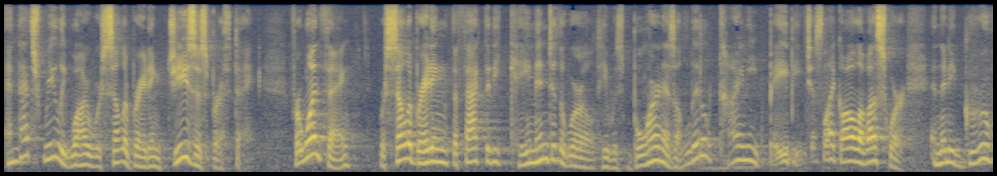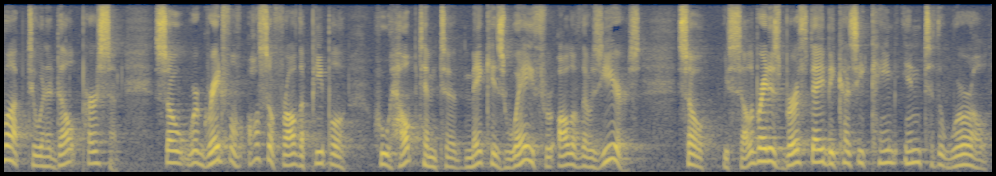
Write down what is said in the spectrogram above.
And that's really why we're celebrating Jesus' birthday. For one thing, we're celebrating the fact that he came into the world. He was born as a little tiny baby, just like all of us were. And then he grew up to an adult person. So we're grateful also for all the people who helped him to make his way through all of those years. So we celebrate his birthday because he came into the world.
